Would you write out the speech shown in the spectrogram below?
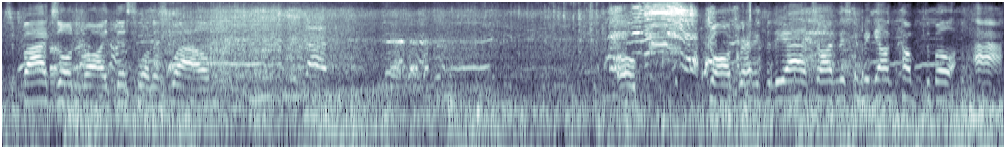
It's a bags on ride, this one as well. Oh, God, ready for the air time. This can be uncomfortable. Ah,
